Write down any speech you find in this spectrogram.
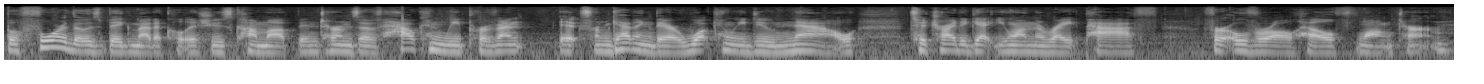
before those big medical issues come up in terms of how can we prevent it from getting there, what can we do now to try to get you on the right path for overall health long term?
